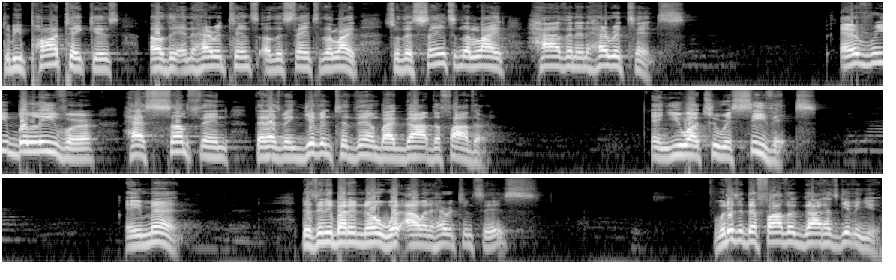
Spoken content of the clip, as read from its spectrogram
to be partakers of the inheritance of the saints in the light. So the saints in the light have an inheritance. Every believer has something that has been given to them by God the Father. And you are to receive it. Amen. Amen. Does anybody know what our inheritance is? What is it that Father God has given you?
